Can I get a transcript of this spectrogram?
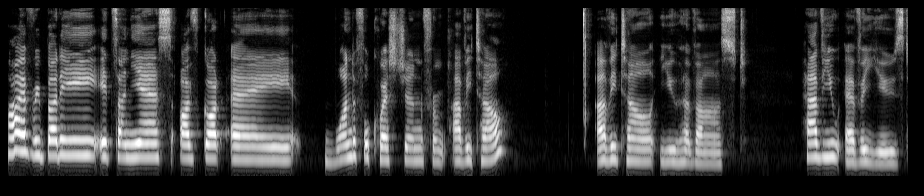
Hi everybody, it's Agnes. I've got a wonderful question from Avital. Avital, you have asked, have you ever used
